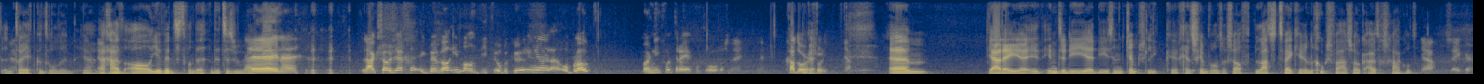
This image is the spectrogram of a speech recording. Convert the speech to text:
een Ja. trajectcontrole in. Ja, daar gaat al je winst van de, dit seizoen. in. Nee, nee. Laat ik zo zeggen, ik ben wel iemand die veel bekeuringen eh, oploopt, maar niet voor trajectcontroles, nee. nee. Ga door, sorry. Ja. Ehm, ja, nee, eh, Inter die, eh, die is in de Champions League geen schim van zichzelf. De laatste twee keer in de groepsfase ook uitgeschakeld. ja, zeker.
